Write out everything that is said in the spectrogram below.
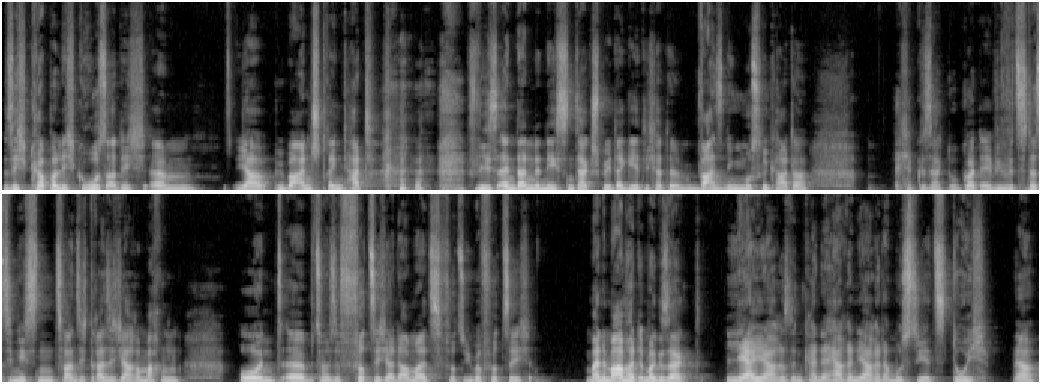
sich körperlich großartig ähm, ja überanstrengt hat, wie es einem dann den nächsten Tag später geht. Ich hatte einen wahnsinnigen Muskelkater. Ich habe gesagt, oh Gott, ey, wie willst du das die nächsten 20, 30 Jahre machen? Und äh, beziehungsweise 40 ja damals, 40 über 40. Meine Mom hat immer gesagt, Lehrjahre sind keine Herrenjahre, da musst du jetzt durch. Ja,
